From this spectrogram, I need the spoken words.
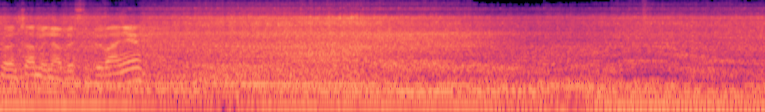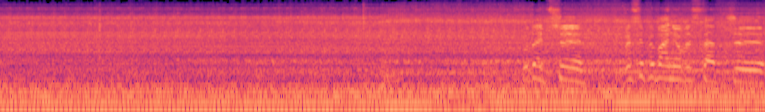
Włączamy na wysypywanie. Tutaj przy wysypywaniu wystarczy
